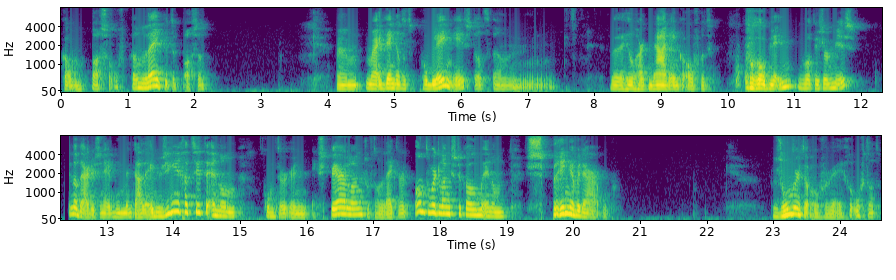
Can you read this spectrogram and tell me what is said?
kan passen of kan lijken te passen. Maar ik denk dat het probleem is dat we heel hard nadenken over het probleem. Wat is er mis? En dat daar dus een heleboel mentale energie in gaat zitten. En dan komt er een expert langs, of dan lijkt er een antwoord langs te komen. En dan springen we daarop zonder te overwegen of dat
